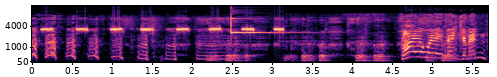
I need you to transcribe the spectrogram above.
Fly away, Benjamin!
